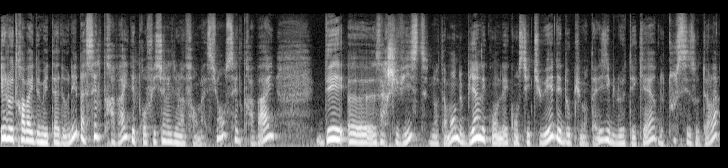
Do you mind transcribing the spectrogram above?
Et le travail de métadonnées, bah, c'est le travail des professionnels de l'information, c'est le travail des euh, archivistes, notamment de bien les, constituer, des documentalistes, des bibliothécaires, de tous ces auteurs-là.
